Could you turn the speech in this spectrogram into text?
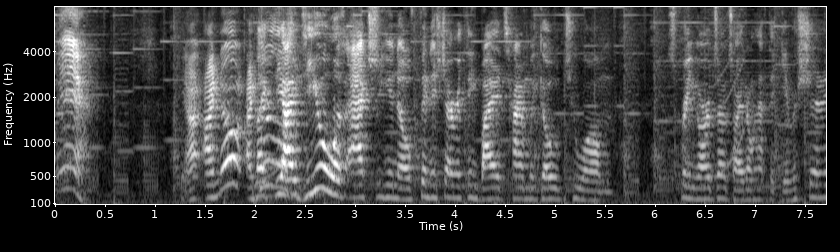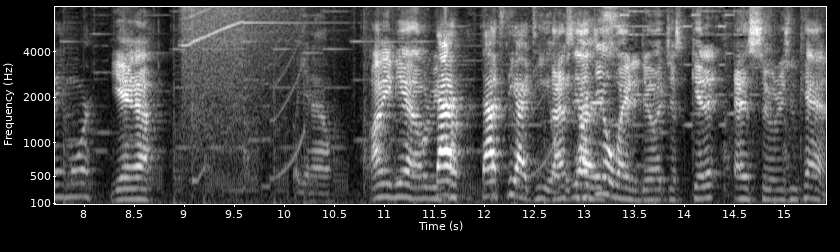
Man. Yeah, I I know. I Like the ideal was actually, you know, finish everything by the time we go to um Spring Yard Zone so I don't have to give a shit anymore. Yeah. But you know, I mean, yeah, that would be. that that's the ideal. that's the ideal way to do it. Just get it as soon as you can.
